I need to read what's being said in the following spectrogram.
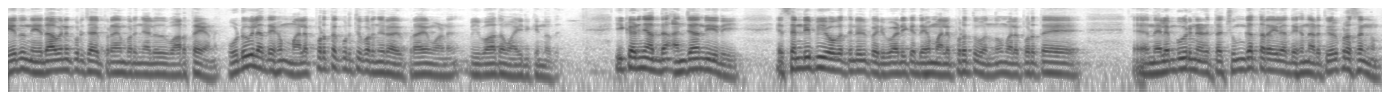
ഏത് നേതാവിനെക്കുറിച്ച് അഭിപ്രായം പറഞ്ഞാലും അത് വാർത്തയാണ്. ഒടുവിൽ അദ്ദേഹം മലപ്പുറത്തെക്കുറിച്ച് പറഞ്ഞൊരു അഭിപ്രായമാണ് വിവാദമായിരിക്കുന്നത്. ഈ കഴിഞ്ഞ അഞ്ചാം തീയതി എസ് എൻ ഡി പി യോഗത്തിന്റെ ഒരു പരിപാടിക്ക് അദ്ദേഹം മലപ്പുറത്ത് വന്നു. മലപ്പുറത്തെ നിലമ്പൂരിനടുത്ത ചുങ്കത്തറയിൽ അദ്ദേഹം നടത്തിയ ഒരു പ്രസംഗം.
